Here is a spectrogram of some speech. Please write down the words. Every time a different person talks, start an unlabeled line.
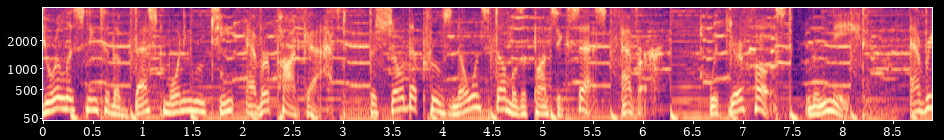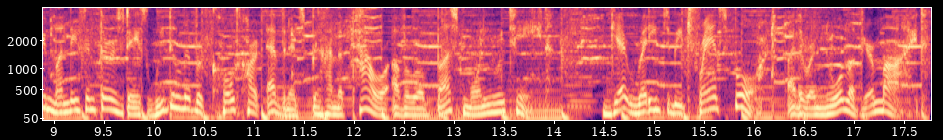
You're listening to the Best Morning Routine Ever podcast, the show that proves no one stumbles upon success ever. With your host, Lunide. Every Mondays and Thursdays, we deliver cold hard evidence behind the power of a robust morning routine. Get ready to be transformed by the renewal of your mind.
